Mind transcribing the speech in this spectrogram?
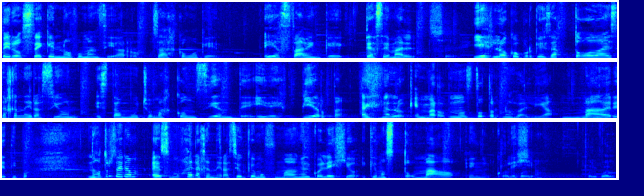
pero sé que no fuman cigarro. O sea, es como que ellas saben que te hace mal. Sí. Y es loco porque esa, toda esa generación está mucho más consciente y despierta en algo que nosotros nos valía madre. Tipo, nosotros éramos, eh, somos de la generación que hemos fumado en el colegio y que hemos tomado en el Tal colegio. cual, Tal cual.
